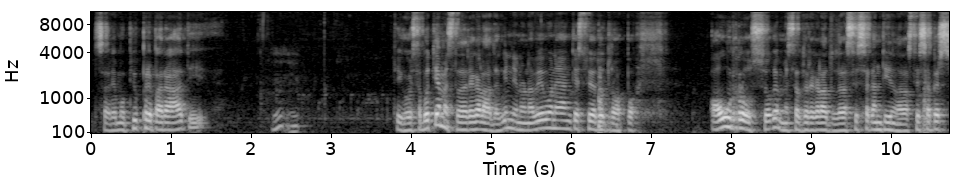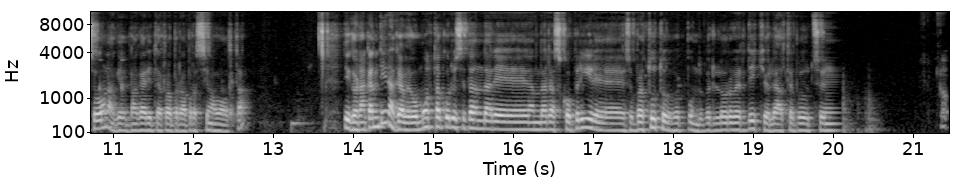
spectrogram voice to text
saremo più preparati. Mm-mm. Dico, questa bottiglia mi è stata regalata, quindi non avevo neanche studiato troppo. Ho un rosso che mi è stato regalato dalla stessa cantina, dalla stessa persona, che magari terrò per la prossima volta. Dico, è una cantina che avevo molta curiosità di andare, andare a scoprire, soprattutto appunto per il loro verdicchio e le altre produzioni, Oh,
